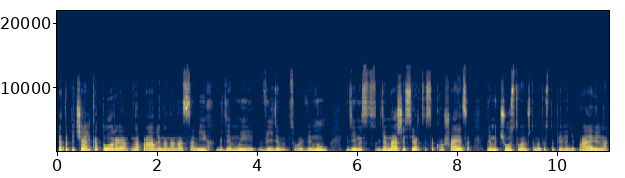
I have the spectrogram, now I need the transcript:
это печаль, которая направлена на нас самих, где мы видим свою вину, где, мы, где наше сердце сокрушается, где мы чувствуем, что мы поступили неправильно,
